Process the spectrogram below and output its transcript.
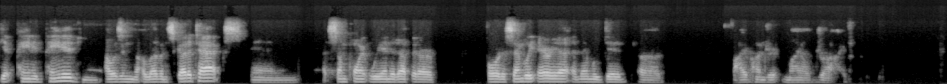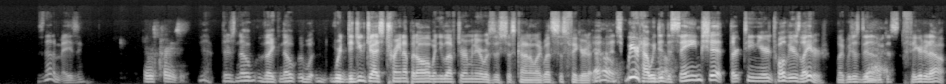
get painted painted. And I was in the eleven Scud attacks, and at some point we ended up at our forward assembly area, and then we did. a 500 mile drive. Isn't that amazing? It was crazy. Yeah, there's no like no. Were, did you guys train up at all when you left Germany, or was this just kind of like let's just figure it out? No, it's weird how we did the same shit 13 years, 12 years later. Like we just did, it. we just figured it out.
